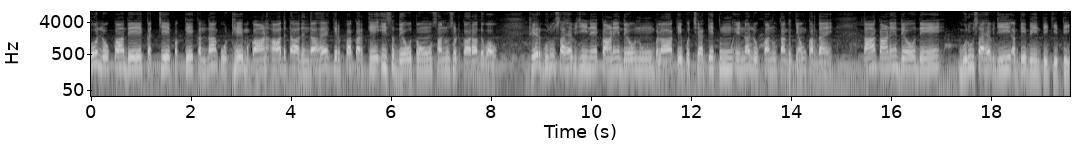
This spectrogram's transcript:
ਉਹ ਲੋਕਾਂ ਦੇ ਕੱਚੇ, ਪੱਕੇ ਕੰਧਾਂ, ਕੋਠੇ, ਮਕਾਨ ਆਦ ਢਾ ਦਿੰਦਾ ਹੈ। ਕਿਰਪਾ ਕਰਕੇ ਇਸ ਦਿਓ ਤੋਂ ਸਾਨੂੰ ਛੁਟਕਾਰਾ ਦਿਵਾਓ। ਫਿਰ ਗੁਰੂ ਸਾਹਿਬ ਜੀ ਨੇ ਕਾਣੇ ਦਿਓ ਨੂੰ ਬੁਲਾ ਕੇ ਪੁੱਛਿਆ ਕਿ ਤੂੰ ਇਹਨਾਂ ਲੋਕਾਂ ਨੂੰ ਤੰਗ ਕਿਉਂ ਕਰਦਾ ਹੈ ਤਾਂ ਕਾਣੇ ਦਿਓ ਦੇ ਗੁਰੂ ਸਾਹਿਬ ਜੀ ਅੱਗੇ ਬੇਨਤੀ ਕੀਤੀ,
